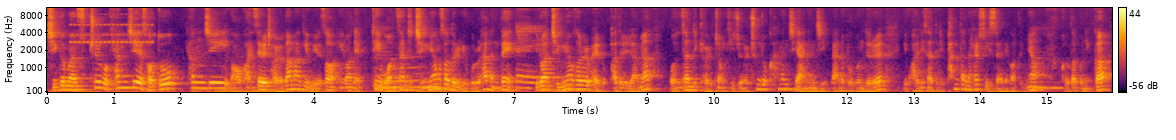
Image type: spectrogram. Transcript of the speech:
지금은 수출국 현지에서도 현지 어, 관세를 절감하기 위해서 이런 FTA 음. 원산지 증명서들을 요구를 하는데 네. 이러한 증명서를 발급받으려면 원산지 결정 기준을 충족하는지 아닌지라는 부분들을 이 관리사들이 판단을 할 수 있어야 되거든요. 음. 그러다 보니까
